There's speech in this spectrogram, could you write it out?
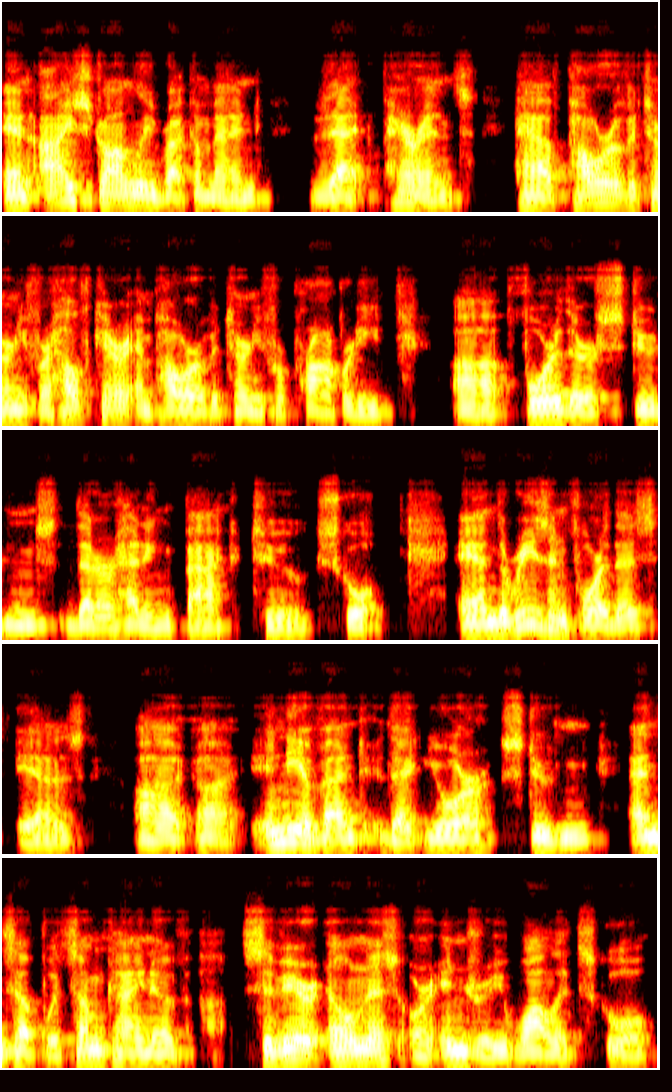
And I strongly recommend that parents have power of attorney for healthcare and power of attorney for property uh, for their students that are heading back to school. And the reason for this is uh, uh, in the event that your student ends up with some kind of uh, severe illness or injury while at school,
